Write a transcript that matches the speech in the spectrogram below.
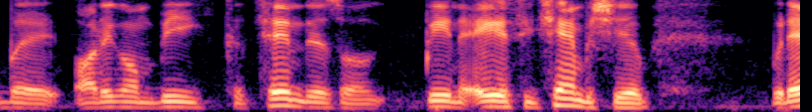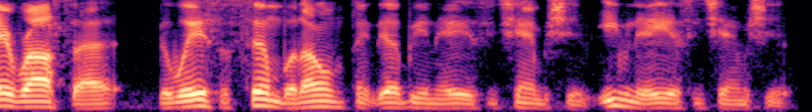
but are they gonna be contenders or be in the AFC Championship? With their roster, the way it's assembled, I don't think they'll be in the AFC Championship, even the AFC Championship.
